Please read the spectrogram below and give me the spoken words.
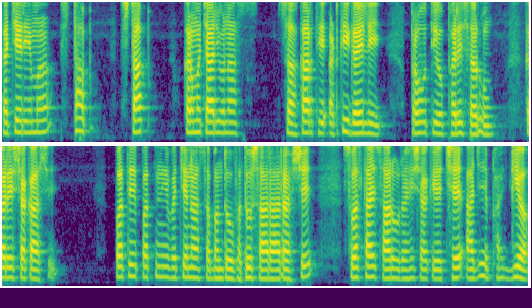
કચેરીમાં સ્ટાફ સ્ટાફ કર્મચારીઓના સહકારથી અટકી ગયેલી પ્રવૃત્તિઓ ફરી શરૂ કરી શકાશે. પતિ પત્ની વચ્ચેના સંબંધો વધુ સારા રહેશે. સ્વસ્થાય સારું રહી શકે છે. આજે ભાગ્ય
